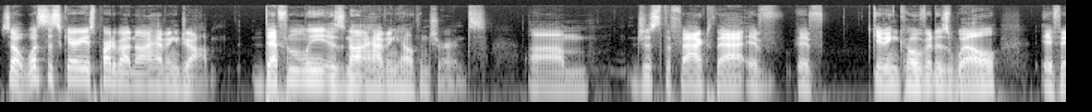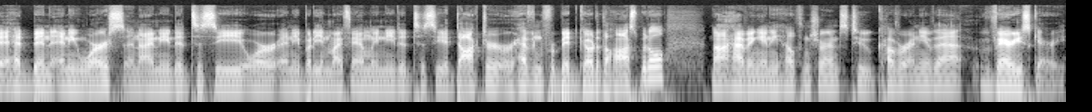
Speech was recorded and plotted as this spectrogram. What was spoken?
So what's the scariest part about not having a job? Definitely is not having health insurance. Um, just the fact that if if getting COVID as well, if it had been any worse and I needed to see or anybody in my family needed to see a doctor or heaven forbid go to the hospital, not having any health insurance to cover any of that, very scary.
